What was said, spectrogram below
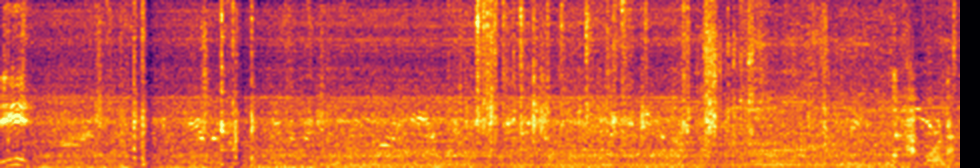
ดีจะหักโอนวนะ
